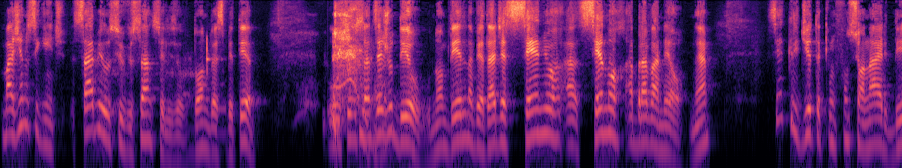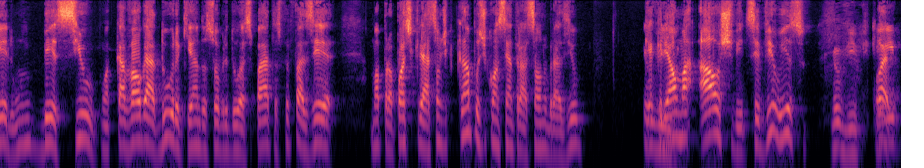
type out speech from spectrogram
Imagina o seguinte: sabe o Silvio Santos, Eliseu, dono do SBT? O Silvio Santos é judeu. O nome dele, na verdade, é Sênior, Senor Abravanel, né? Você acredita que um funcionário dele, um imbecil, uma cavalgadura que anda sobre duas patas, foi fazer uma proposta de criação de campos de concentração no Brasil? Eu Quer vi. criar uma Auschwitz? Você viu isso? Eu vi. Fiquei... Olha,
